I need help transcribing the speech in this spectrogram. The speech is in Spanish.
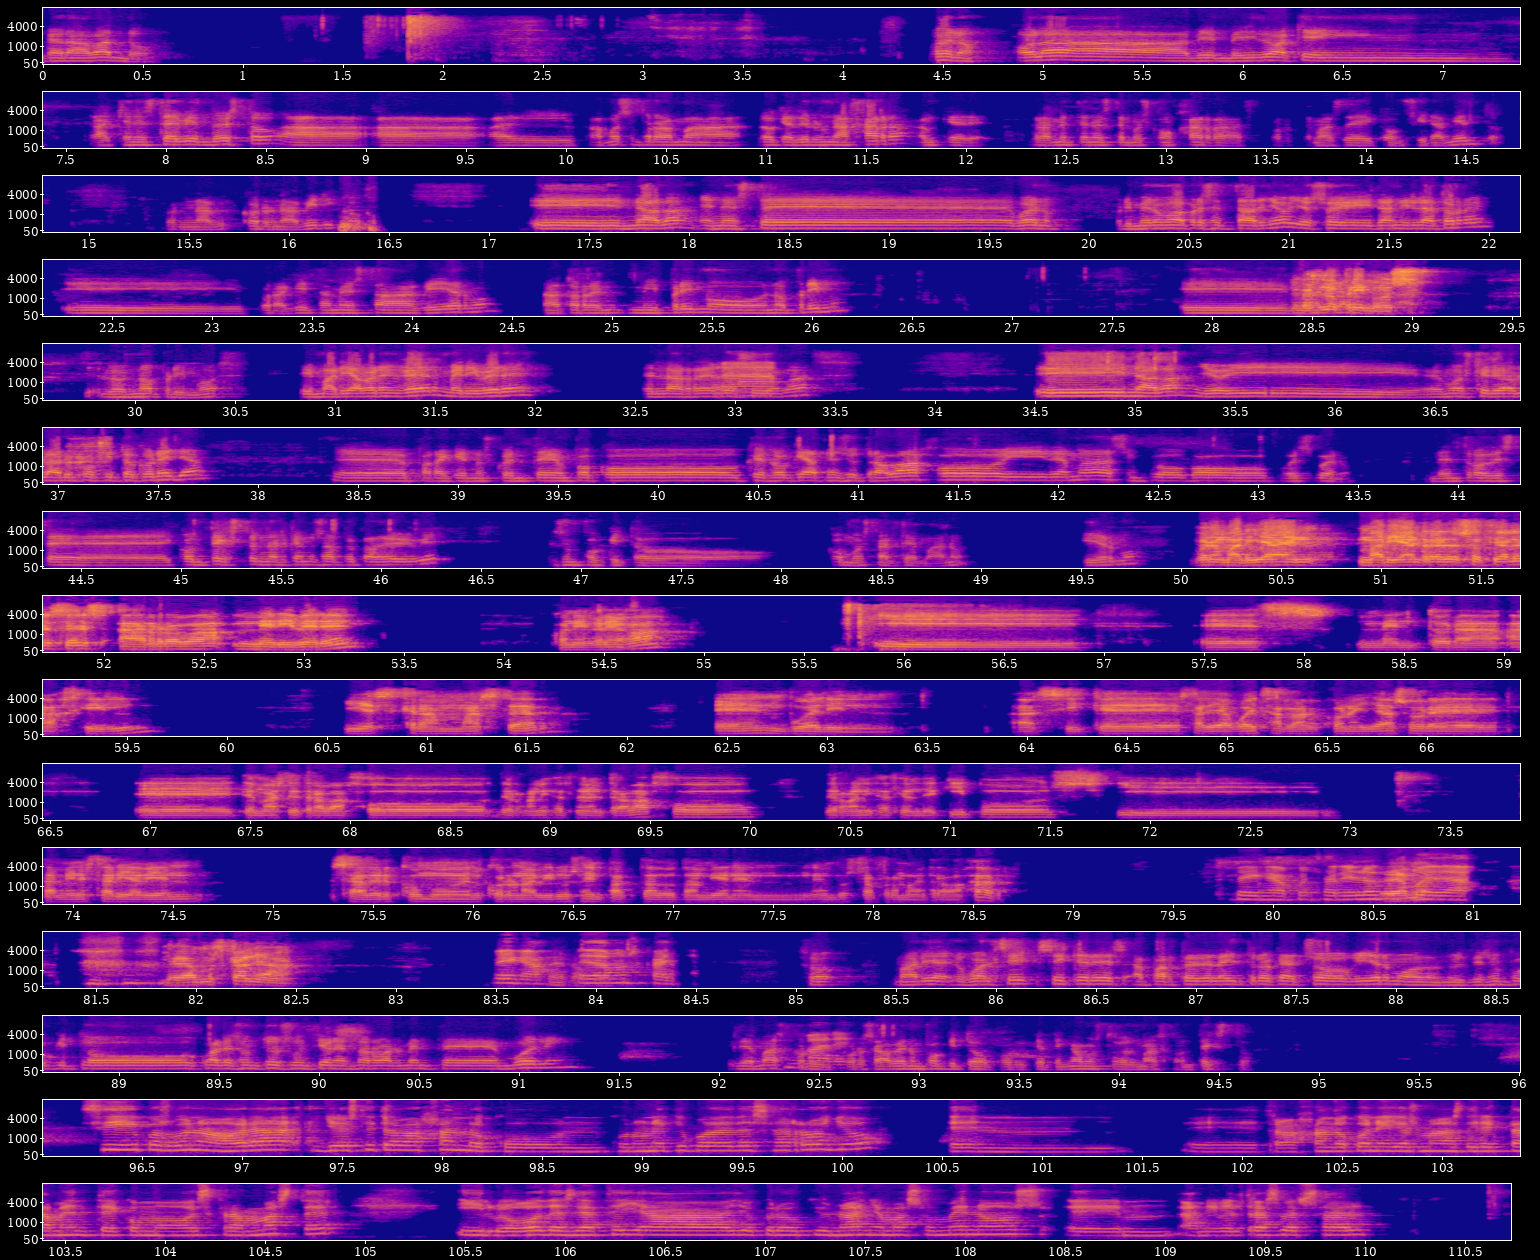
Grabando. Bueno, hola, bienvenido a quien, a quien esté viendo esto, al famoso programa Lo que dura una jarra, aunque realmente no estemos con jarras por temas de confinamiento coronavírico. Y nada, en este, bueno, primero me voy a presentar yo, yo soy Dani La Torre y por aquí también está Guillermo, La Torre, mi primo o no primo. Y los no primos. Los no primos. Y María Berenguer, Meribere, en las redes y demás. Y nada, y hoy hemos querido hablar un poquito con ella eh, para que nos cuente un poco qué es lo que hace en su trabajo y demás, un poco, pues bueno, dentro de este contexto en el que nos ha tocado vivir, es un poquito cómo está el tema, ¿no? Guillermo. Bueno, María en, María en redes sociales es arroba meribere con Y y es mentora ágil y Scrum Master en Vueling. Así que estaría guay charlar con ella sobre eh, temas de trabajo, de organización del trabajo, de organización de equipos y también estaría bien saber cómo el coronavirus ha impactado también en, vuestra forma de trabajar. Venga, pues haré lo que pueda. ¿Le damos caña? Venga, le damos caña. María, igual si, si quieres, aparte de la intro que ha hecho Guillermo, donde nos dices un poquito cuáles son tus funciones normalmente en Vueling y demás, por, saber un poquito, porque tengamos todos más contexto. Sí, pues bueno, ahora yo estoy trabajando con, un equipo de desarrollo, eh, trabajando con ellos más directamente como Scrum Master y luego desde hace ya yo creo que un año más o menos em, a nivel transversal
